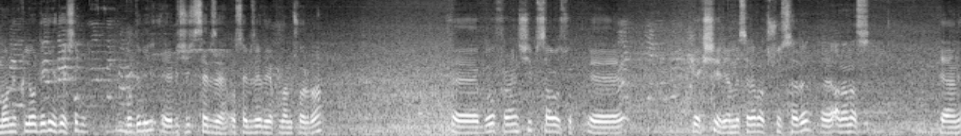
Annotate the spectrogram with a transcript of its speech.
Morning glory dediği de işte bu, burada bir, e, bir çeşit sebze. O sebzeyle yapılan çorba. E, bu friendship sour soup. E, ekşi. Yani mesela bak şu sarı e, ananas. Yani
